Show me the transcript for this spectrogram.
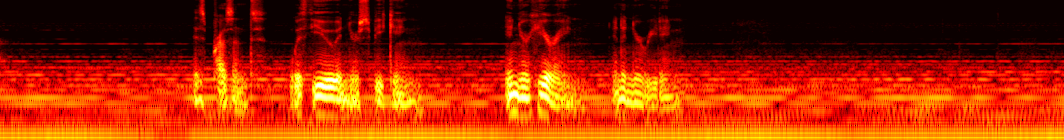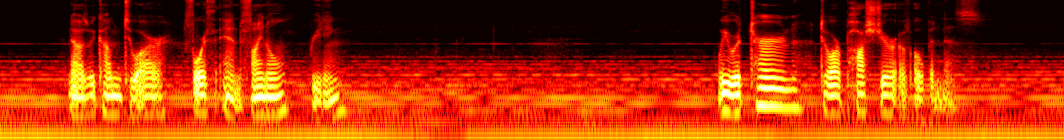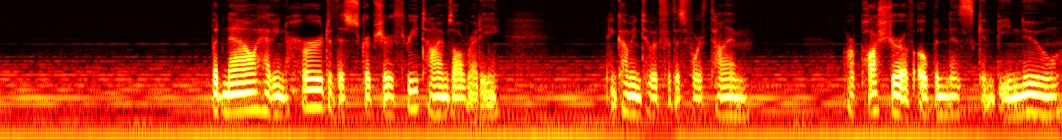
is present with you in your speaking, in your hearing, and in your reading. Now, as we come to our fourth and final reading, we return to our posture of openness. But now, having heard this scripture three times already, and coming to it for this fourth time, our posture of openness can be new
